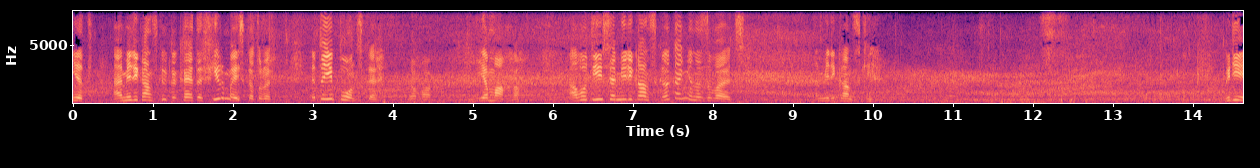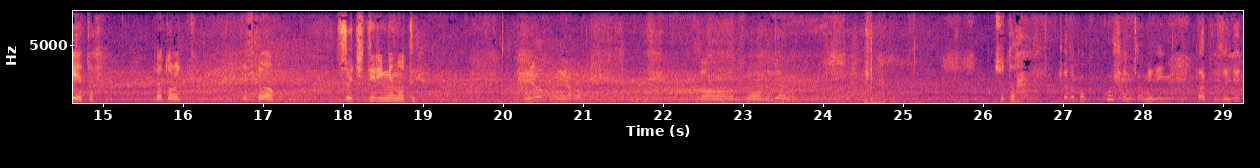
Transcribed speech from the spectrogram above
Нет, американская какая-то фирма есть, которая... Это японская, Ямах. Ямаха. А вот есть американская, как они называются? Американские. Где это? Который ты сказал, что 4 минуты. Вперед, налево. Снова налево. Что-то Что-то покушаем там или не? так, вы зайдете,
